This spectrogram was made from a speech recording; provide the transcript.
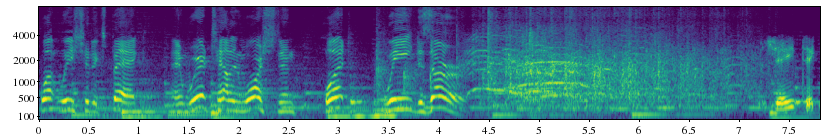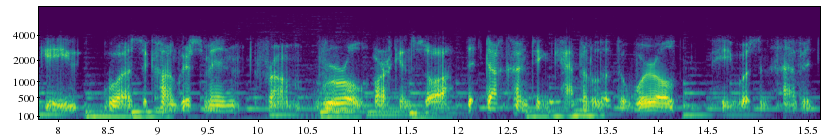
what we should expect, and we're telling Washington what we deserve. Jay Dickey was a congressman from rural Arkansas, the duck hunting capital of the world. He was an avid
